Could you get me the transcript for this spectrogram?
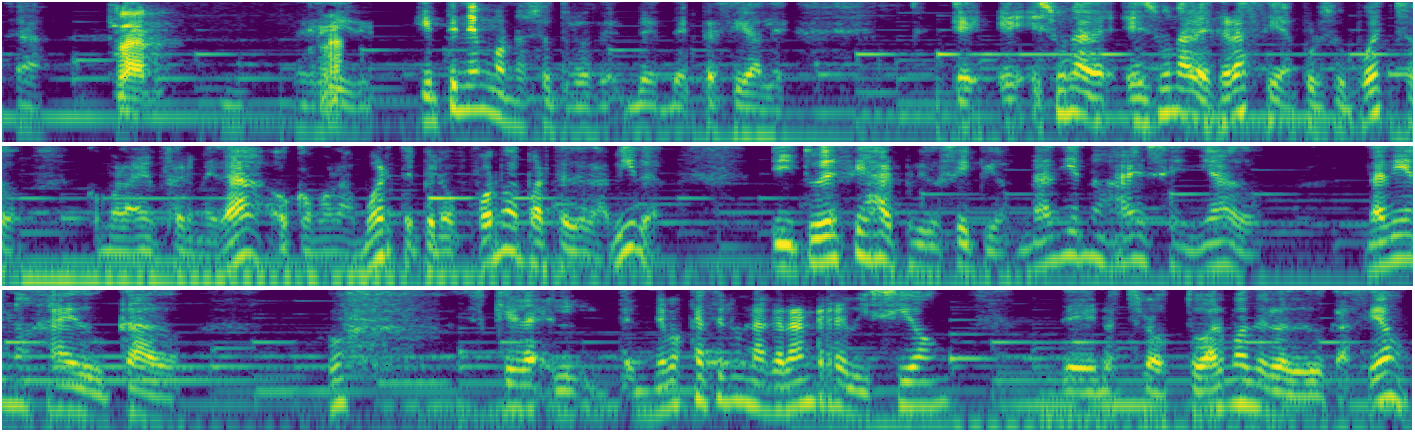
O sea, claro. Es decir, ¿qué tenemos nosotros de, especiales? Eh, eh, es, una, es una desgracia, por supuesto, como la enfermedad o como la muerte, pero forma parte de la vida. Y tú decías al principio, nadie nos ha enseñado nadie nos ha educado. es que tenemos que hacer una gran revisión de nuestro actual modelo de educación.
